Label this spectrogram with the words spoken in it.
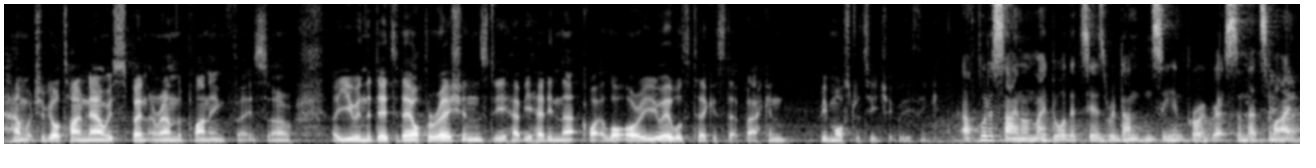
how much of your time now is spent around the planning phase? So, are you in the day to day operations? Do you have your head in that quite a lot, or are you able to take a step back and be more strategic with your thinking? I've put a sign on my door that says redundancy in progress, and that's mine.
